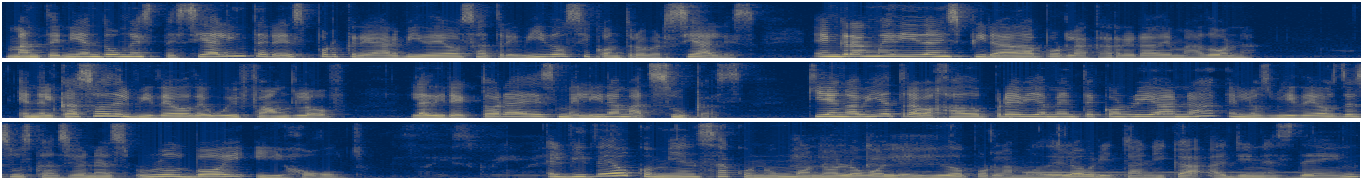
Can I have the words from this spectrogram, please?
manteniendo un especial interés por crear videos atrevidos y controversiales, en gran medida inspirada por la carrera de Madonna. En el caso del video de We Found Love, la directora es Melina Matsukas, quien había trabajado previamente con Rihanna en los videos de sus canciones Rude Boy y Hold. El video comienza con un monólogo leído por la modelo británica Agnes Dane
